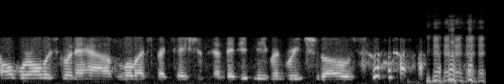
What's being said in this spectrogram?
oh, we're always going to have low expectations, and they didn't even reach those.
